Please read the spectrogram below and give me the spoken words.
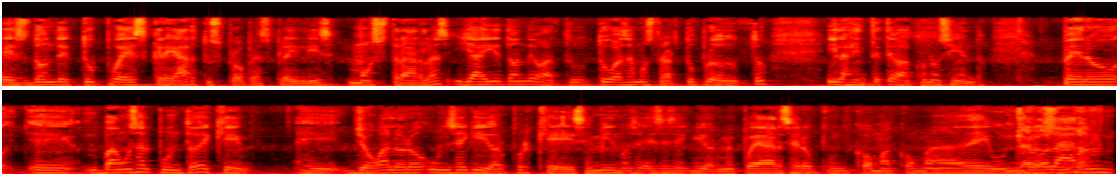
Es donde tú puedes crear tus propias playlists, mostrarlas y ahí es donde va tú, tú vas a mostrar tu producto y la gente te va conociendo. Pero eh, vamos al punto de que eh, yo valoro un seguidor porque ese mismo ese seguidor me puede dar 0, coma, coma de un Claro, dólar suma.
